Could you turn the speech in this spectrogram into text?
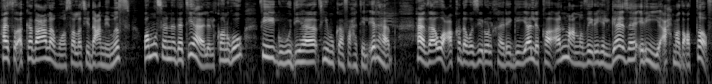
حيث أكد على مواصلة دعم مصر ومساندتها للكونغو في جهودها في مكافحة الإرهاب. هذا وعقد وزير الخارجية لقاء مع نظيره الجزائري أحمد عطاف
